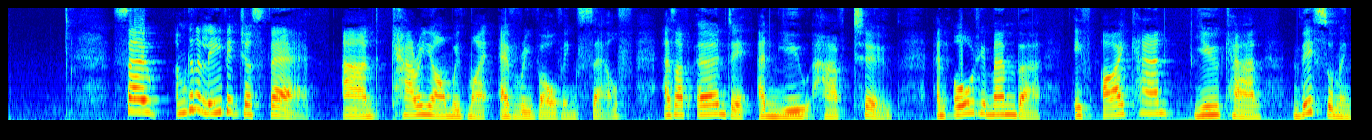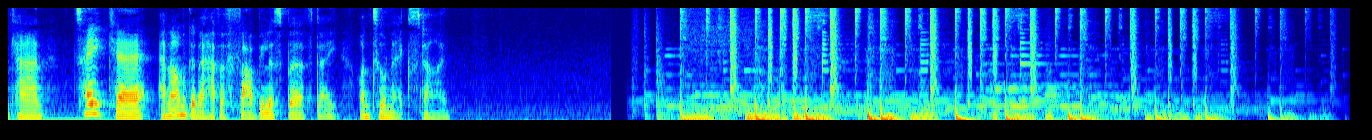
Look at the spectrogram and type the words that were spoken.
So I'm going to leave it just there and carry on with my ever evolving self as I've earned it and you have too. And all remember if I can, you can, this woman can. Take care, and I'm going to have a fabulous birthday. Until next time.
